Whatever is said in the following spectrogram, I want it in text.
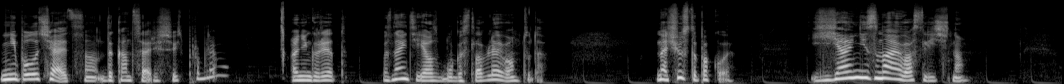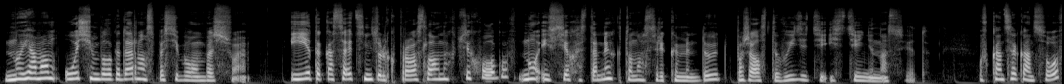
не получается до конца решить проблему, они говорят, вы знаете, я вас благословляю вам туда. На чувство покоя. Я не знаю вас лично, но я вам очень благодарна, спасибо вам большое. И это касается не только православных психологов, но и всех остальных, кто нас рекомендует. Пожалуйста, выйдите из тени на свет. В конце концов,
